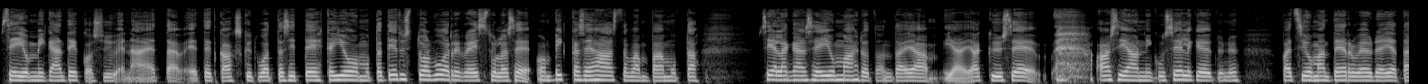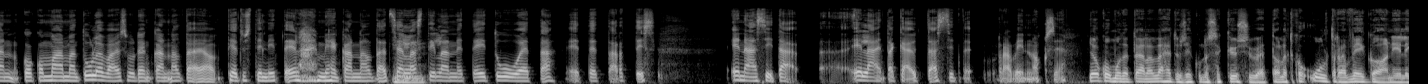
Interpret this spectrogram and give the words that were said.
se ei ole mikään tekosyy enää. Että, että 20 vuotta sitten ehkä joo, mutta tietysti tuolla vuorireissulla se on pikkasen haastavampaa, mutta sielläkään se ei ole mahdotonta ja, ja, ja kyllä se asia on niin kuin selkeytynyt paitsi oman terveyden ja tämän koko maailman tulevaisuuden kannalta ja tietysti niiden eläimien kannalta, että sellaista mm. tilannetta ei tule, että et tarvitsisi enää sitä eläintä käyttää sitten ravinnokseen. Joku muuten täällä lähetysikunnassa kysyy, että oletko ultravegaani, eli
